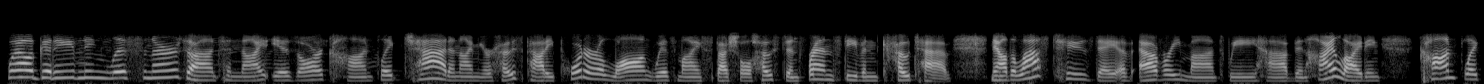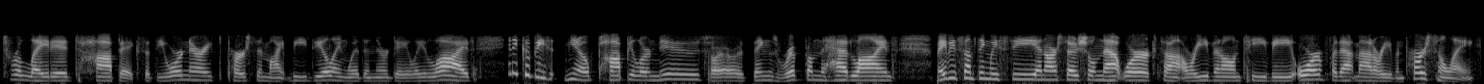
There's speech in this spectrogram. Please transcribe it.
Well, good evening, listeners. Uh, tonight is our conflict chat, and I'm your host, Pattie Porter, along with my special host and friend, Stephen Kotev. Now, the last Tuesday of every month, we have been highlighting conflict related topics that the ordinary person might be dealing with in their daily lives. And it could be, you know, popular news or things ripped from the headlines, maybe something we see in our social networks uh, or even on TV, or for that matter, even personally.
